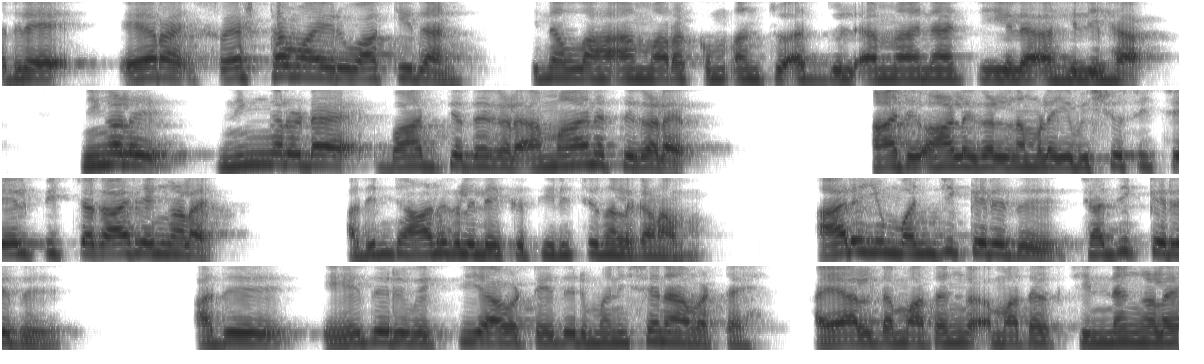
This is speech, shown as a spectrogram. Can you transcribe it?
അതിലെ ഏറെ ശ്രേഷ്ഠമായ ഒരു വാക്കിതാൻ ഇന്നല്ലാഹ അമറക്കും നിങ്ങൾ നിങ്ങളുടെ ബാധ്യതകളെ അമാനത്തുകളെ ആ ആളുകൾ നമ്മളെ വിശ്വസിച്ചേൽപ്പിച്ച കാര്യങ്ങളെ അതിന്റെ ആളുകളിലേക്ക് തിരിച്ചു നൽകണം. ആരെയും വഞ്ചിക്കരുത് ചതിക്കരുത്. അത് ഏതൊരു വ്യക്തിയാവട്ടെ ഏതൊരു മനുഷ്യനാവട്ടെ അയാളുടെ മത മത ചിഹ്നങ്ങളെ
